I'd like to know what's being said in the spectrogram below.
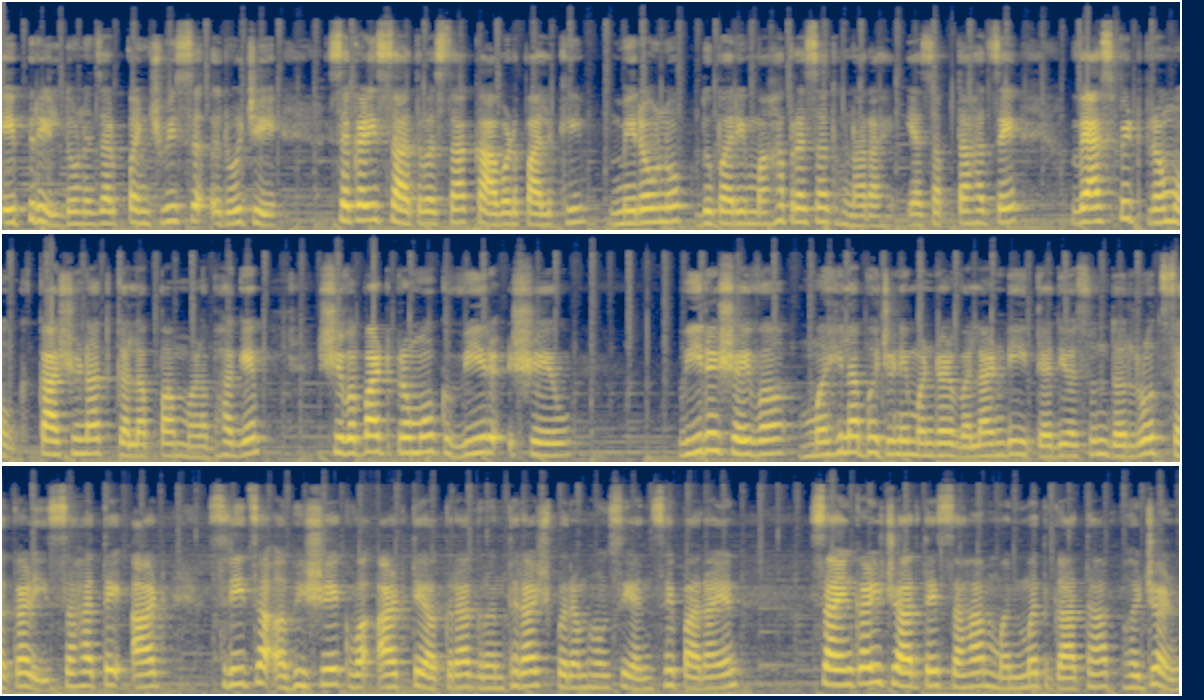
एप्रिल दोन हजार पंचवीस रोजी सकाळी सात वाजता कावड पालखी मिरवणूक दुपारी महाप्रसाद होणार आहे. या सप्ताहाचे व्यासपीठ प्रमुख काशीनाथ कलप्पा मळभागे शिवपाठ प्रमुख वीर शेव वीरशैव महिला भजनी मंडळ वलांडी इत्यादी असून दररोज सकाळी सहा ते आठ श्रीचा अभिषेक व आठ ते अकरा ग्रंथराज परमहंस यांचे पारायण सायंकाळी चार ते सहा मन्मथ गाथा भजन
